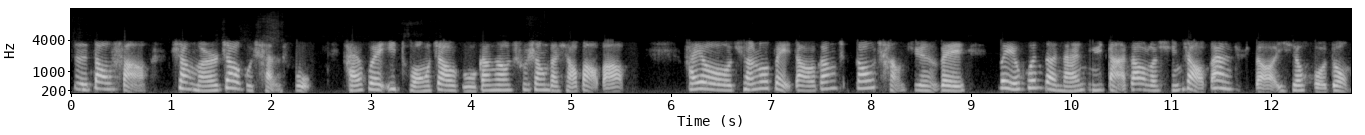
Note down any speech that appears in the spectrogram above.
自到访上门照顾产妇，还会一同照顾刚刚出生的小宝宝。还有全罗北道高高场郡为未婚的男女打造了寻找伴侣的一些活动，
